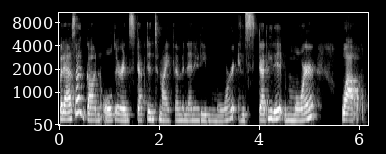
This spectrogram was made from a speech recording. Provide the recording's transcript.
But as I've gotten older and stepped into my femininity more and studied it more, wow,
